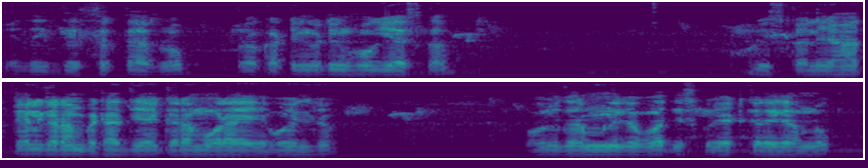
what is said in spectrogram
ये देख देख सकते हैं आप लोग, पूरा कटिंग वटिंग हो गया इसका। और इसका लिए यहाँ तेल गरम बैठा दिया है, गरम हो रहा है ऑयल जो। ऑयल गरम होने के बाद इसको ऐड करेगा हम लोग।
